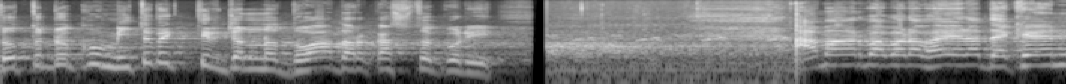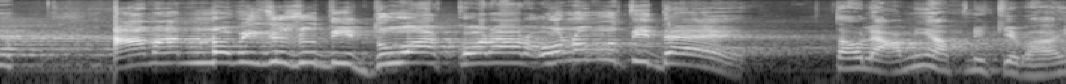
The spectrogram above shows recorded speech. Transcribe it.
যতটুকু মৃত ব্যক্তির জন্য দোয়া দরখাস্ত করি। আমার বাবারা ভাইয়েরা দেখেন, আমার নবীজি যদি দোয়া করার অনুমতি দেয়, তাহলে আমি আপনি কে ভাই?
